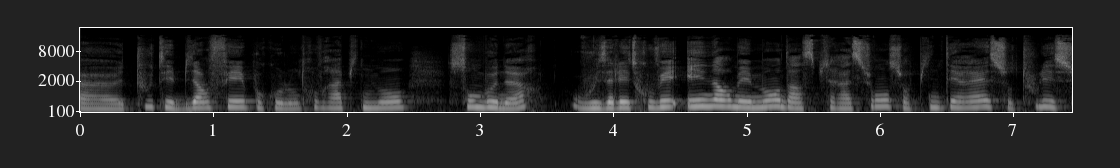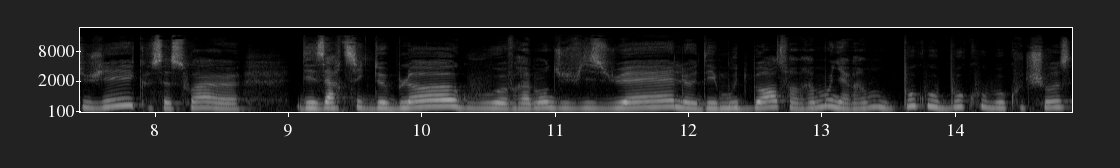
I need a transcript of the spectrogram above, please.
Euh, tout est bien fait pour que l'on trouve rapidement son bonheur. Vous allez trouver énormément d'inspiration sur Pinterest, sur tous les sujets, que ce soit euh, des articles de blog ou euh, vraiment du visuel, des moodboards. Enfin, vraiment, il y a vraiment beaucoup, beaucoup, beaucoup de choses.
